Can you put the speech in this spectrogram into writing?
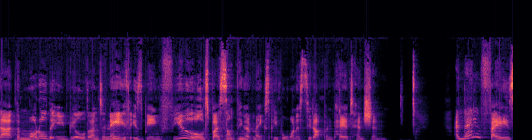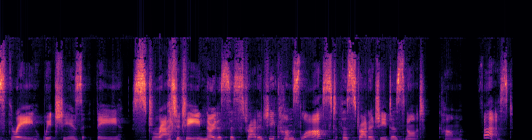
that the model that you build underneath is being fueled by something that makes people want to sit up and pay attention. And then phase three, which is the strategy. Notice the strategy comes last, the strategy does not come first.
